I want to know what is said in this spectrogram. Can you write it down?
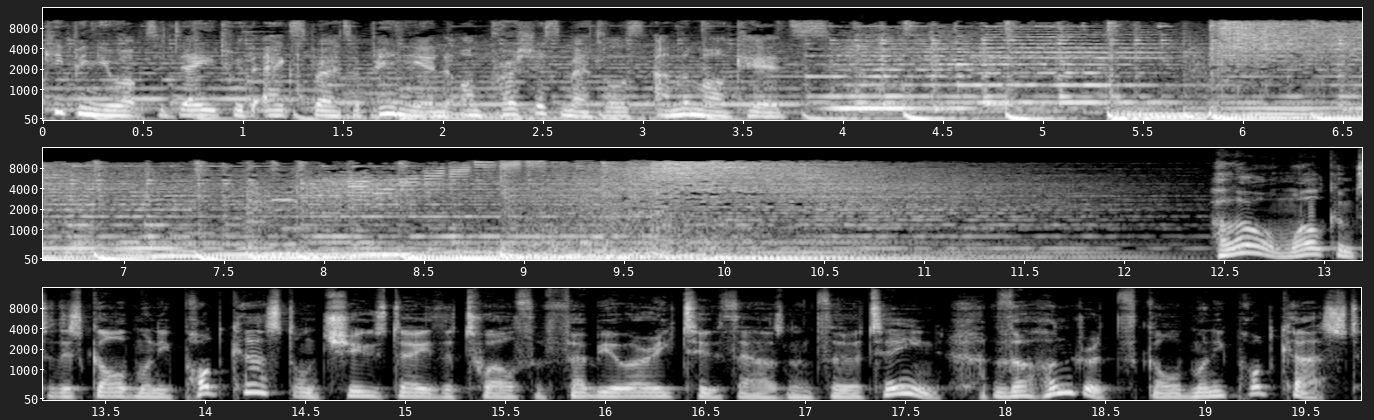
keeping you up to date with expert opinion on precious metals and the markets. Hello and welcome to this GoldMoney podcast on Tuesday, the 12th of February 2013, the 100th GoldMoney podcast.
